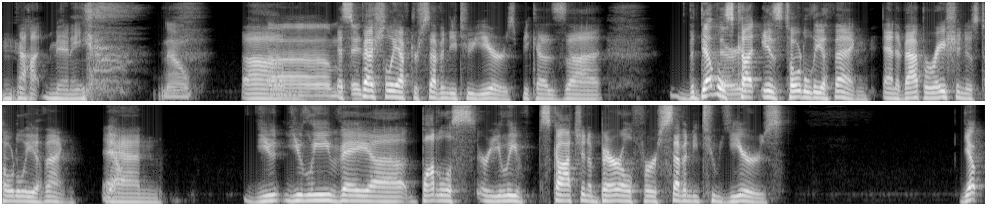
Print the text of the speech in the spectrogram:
Not many. No. um, Um, especially after 72 years, because uh, the devil's cut is totally a thing, and evaporation is totally a thing. Yeah. And you you leave a uh, bottle of, or you leave scotch in a barrel for 72 years. Yep.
